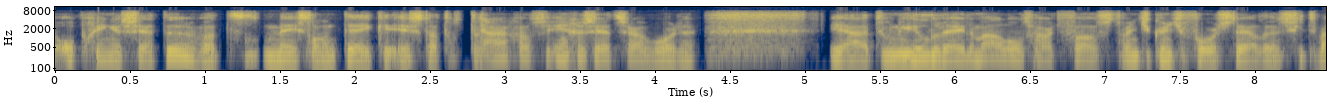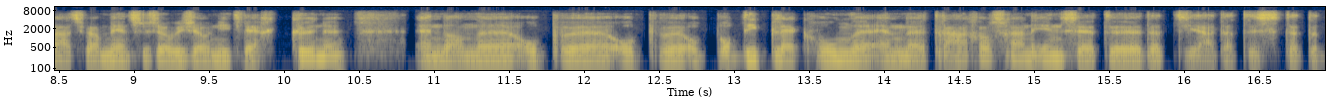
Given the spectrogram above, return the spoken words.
op gingen zetten. Wat meestal een teken is dat er traangas ingezet zou worden. Ja, toen hielden we helemaal ons hart vast. Want je kunt je voorstellen, een situatie waar mensen sowieso niet weg kunnen. En dan op, op, op, op die plek honden en traangas gaan inzetten. Dat, ja, dat is, dat, dat,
